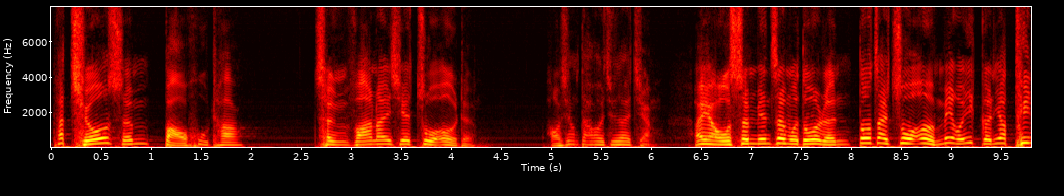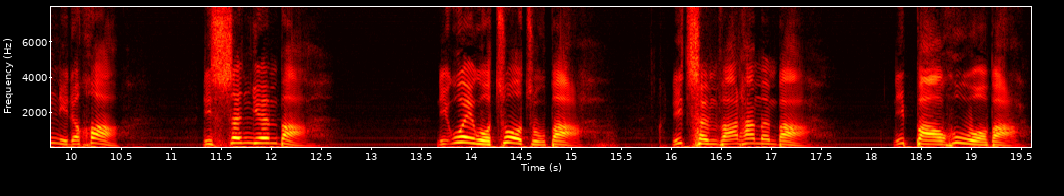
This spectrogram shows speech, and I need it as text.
他求神保护他，惩罚那一些作恶的。好像大卫就在讲：“哎呀，我身边这么多人都在作恶，没有一个人要听你的话，你伸冤吧，你为我做主吧，你惩罚他们吧，你保护我吧。”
